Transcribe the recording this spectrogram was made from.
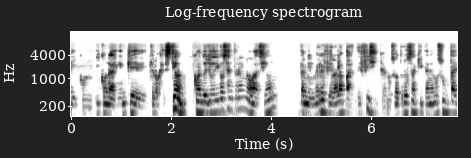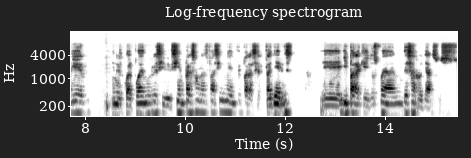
y con, y con alguien que, que, lo gestione. Cuando yo digo centro de innovación, también me refiero a la parte física. Nosotros aquí tenemos un taller en el cual podemos recibir 100 personas fácilmente para hacer talleres eh, y para que ellos puedan desarrollar sus,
